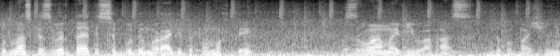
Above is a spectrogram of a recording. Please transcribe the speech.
Будь ласка, звертайтеся, будемо раді допомогти. З вами Віва Газ. До побачення.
